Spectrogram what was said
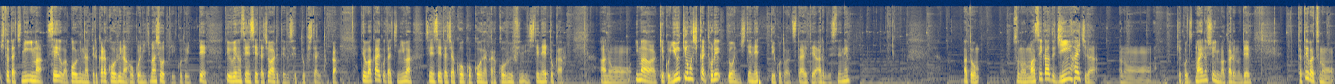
人たちに今制度がこういうふうになってるからこういうふうな方向に行きましょうっていうことを言ってで上の先生たちをある程度説得したりとかで若い子たちには先生たちはこうこうこうだからこういうふうにしてねとかあの今は結構有給もしっかり取れるようにしてねっていうことは伝えてあるんですね。あとその麻酔科だと人員配置が、あの、結構前の週に分かるので例えばその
